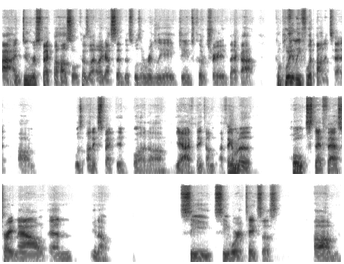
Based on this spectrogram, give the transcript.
I, I do respect the hustle because like I said, this was originally a James Cook trade that got completely flipped on its head. Um was unexpected. But uh, yeah, I think I'm I think I'm gonna hold steadfast right now and you know see see where it takes us. Um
